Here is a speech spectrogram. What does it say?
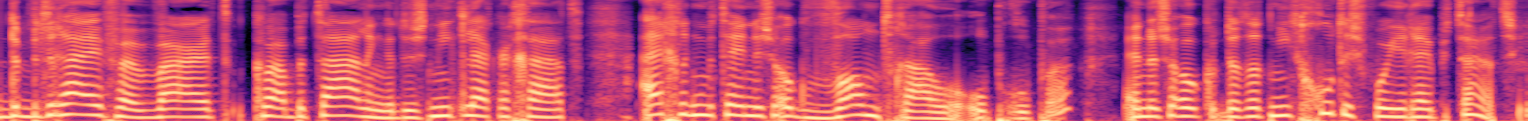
de bedrijven waar het qua betalingen dus niet lekker gaat, eigenlijk meteen dus ook wantrouwen oproepen? En dus ook dat het niet goed is voor je reputatie?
